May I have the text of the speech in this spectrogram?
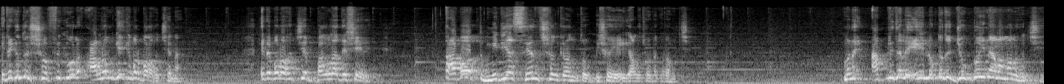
এটা কিন্তু শফিকুল আলমকে কেবল বলা হচ্ছে না। এটা বলা হচ্ছে বাংলাদেশের তাবৎ মিডিয়া সেন্স সংক্রান্ত বিষয়ে এই আলোচনা করা হচ্ছে। মানে আপনি তাহলে এই লোকটা তো যোগ্যই না আমার মনে হচ্ছে।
